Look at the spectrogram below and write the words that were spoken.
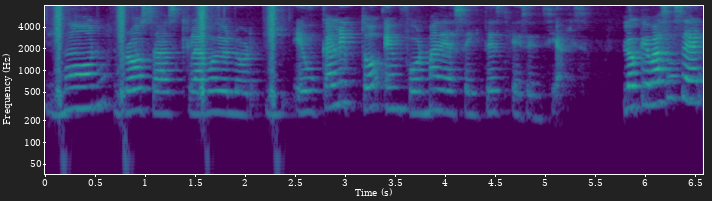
limón, rosas, clavo de olor y eucalipto en forma de aceites esenciales. Lo que vas a hacer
